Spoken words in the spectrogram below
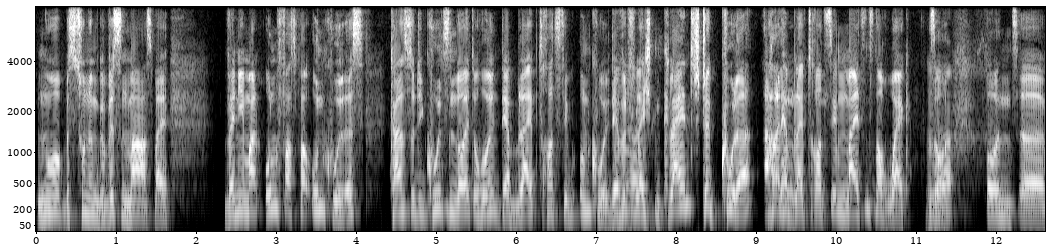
nur bis zu einem gewissen Maß, weil wenn jemand unfassbar uncool ist, kannst du die coolsten Leute holen, der bleibt trotzdem uncool. Der wird vielleicht ein kleines Stück cooler, aber der bleibt trotzdem meistens noch wack. So. Ja. Und äh,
